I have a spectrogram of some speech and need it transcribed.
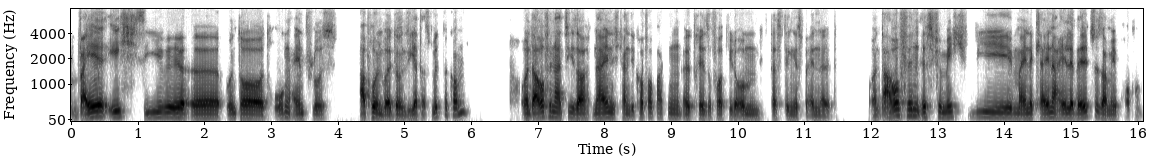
weil ich sie äh, unter Drogeneinfluss abholen wollte und sie hat das mitbekommen. Und daraufhin hat sie gesagt, nein, ich kann die Koffer packen, äh, drehe sofort wieder um, das Ding ist beendet. Und daraufhin ist für mich wie meine kleine heile Welt zusammengebrochen.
